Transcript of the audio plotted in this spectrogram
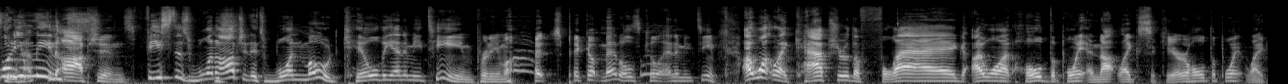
what do you mean feats. options? Feast is one option. It's one mode. Kill the enemy team, pretty much. Pick up medals, kill enemy team. I want like capture the flag. I want hold the point and not like secure hold the point. Like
